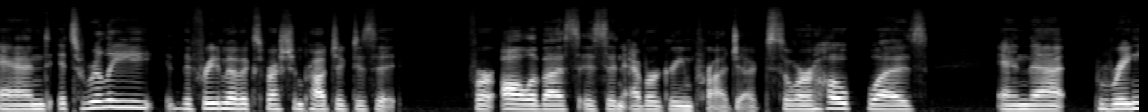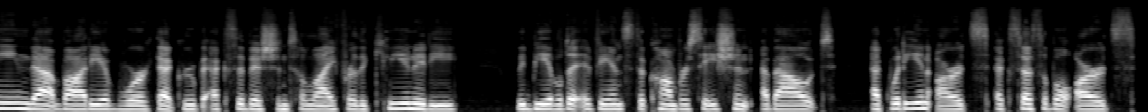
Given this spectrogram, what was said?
And it's really the Freedom of Expression Project is it for all of us is an evergreen project. So our hope was and that bringing that body of work, that group exhibition to life for the community, we'd be able to advance the conversation about equity in arts, accessible arts,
